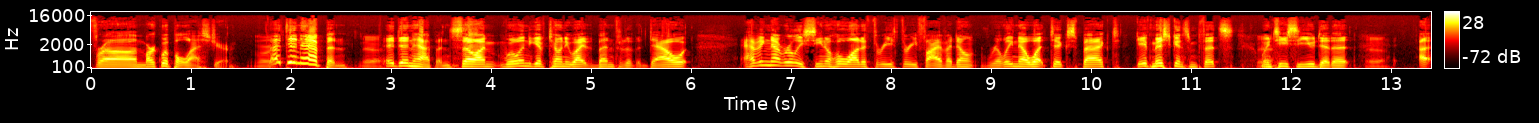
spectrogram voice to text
from Mark Whipple last year. Right. That didn't happen. Yeah. It didn't happen. So I'm willing to give Tony White the benefit of the doubt. Having not really seen a whole lot of 3 3 5, I don't really know what to expect. Gave Michigan some fits when TCU did it. Yeah. A,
